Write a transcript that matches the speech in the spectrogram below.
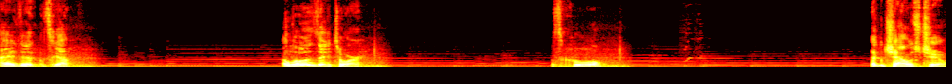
I did it. Let's go. Oh, Hello, Zigtor. That's cool. Second challenge two.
